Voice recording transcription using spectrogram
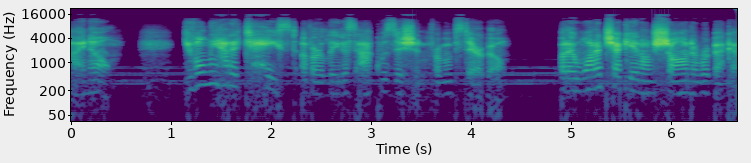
I know, You've only had a taste of our latest acquisition from Abstergo. But I want to check in on Shaun and Rebecca.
